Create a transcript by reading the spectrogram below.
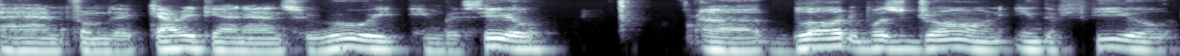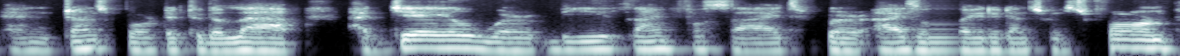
and from the Karitiana and Surui in Brazil, uh, blood was drawn in the field and transported to the lab at Yale, where B lymphocytes were isolated and transformed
